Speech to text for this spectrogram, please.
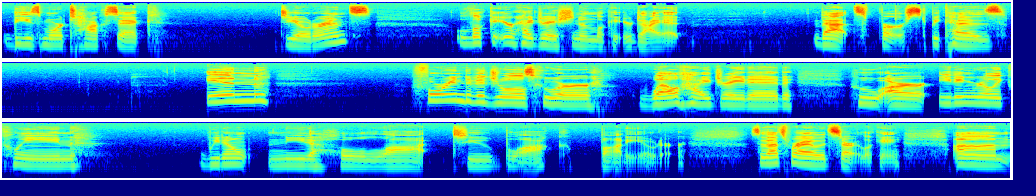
these more toxic deodorants, look at your hydration and look at your diet. That's first because in for individuals who are well hydrated, who are eating really clean, we don't need a whole lot to block body odor. So that's where I would start looking. Um,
